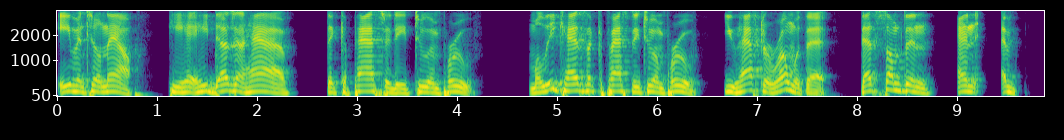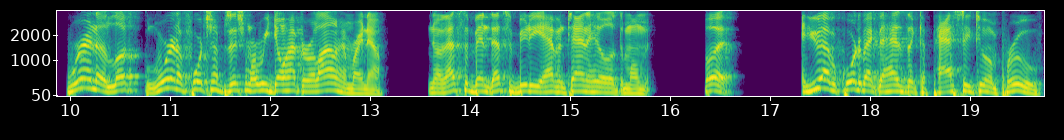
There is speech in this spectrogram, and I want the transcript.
even till now he he doesn't have the capacity to improve malik has the capacity to improve you have to run with that that's something and we're in a luck we're in a fortunate position where we don't have to rely on him right now. You know, that's the that's the beauty of having Tannehill at the moment. But if you have a quarterback that has the capacity to improve,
